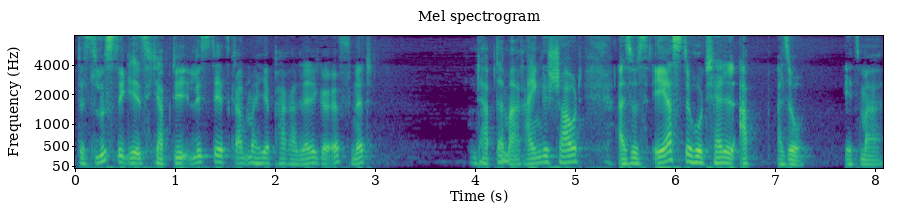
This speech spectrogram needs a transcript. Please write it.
das Lustige ist, ich habe die Liste jetzt gerade mal hier parallel geöffnet und habe da mal reingeschaut. Also das erste Hotel ab, also jetzt mal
